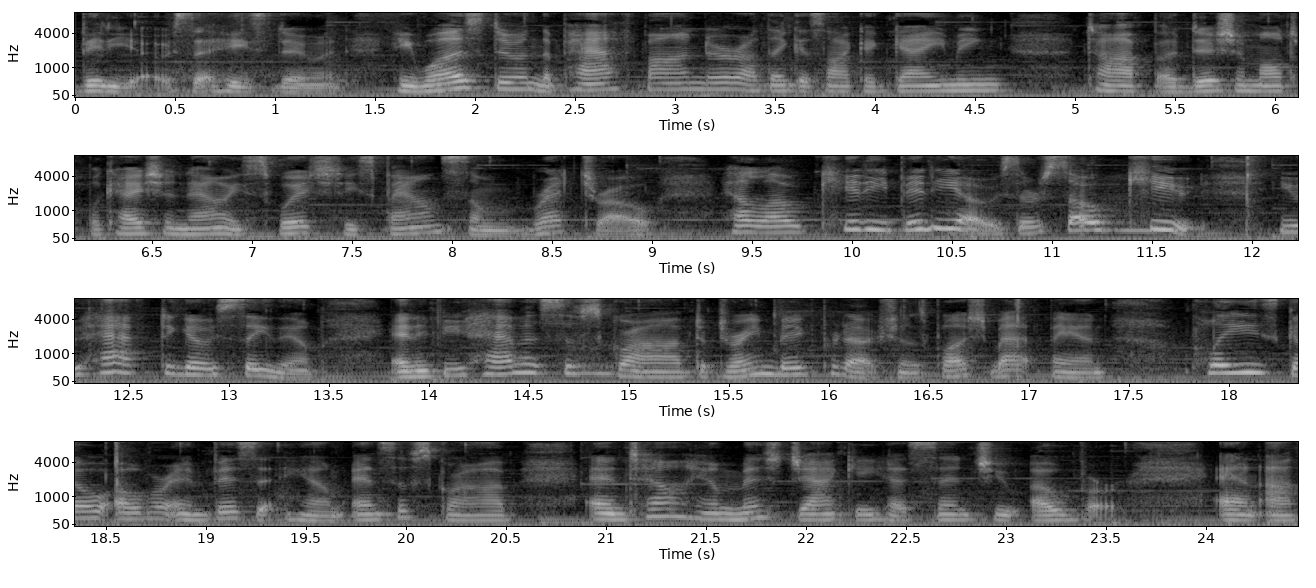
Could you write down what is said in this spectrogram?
videos that he's doing. He was doing the Pathfinder. I think it's like a gaming type addition multiplication. Now he's switched. He's found some retro Hello Kitty videos. They're so cute. You have to go see them. And if you haven't subscribed to Dream Big Productions Plush Bat Fan, please go over and visit him and subscribe and tell him Miss Jackie has sent you over. And I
